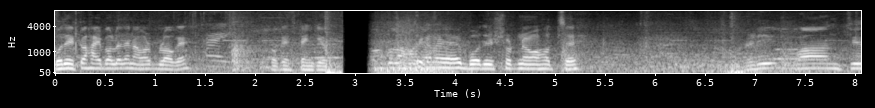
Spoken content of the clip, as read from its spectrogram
বদি একটু হাই বলে দেন আমার ব্লগে ওকে থ্যাংক ইউ এখানে বদির শ্যুট নেওয়া হচ্ছে। রেডি ওয়ান টু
